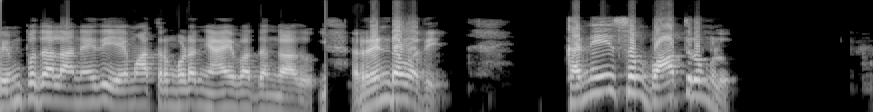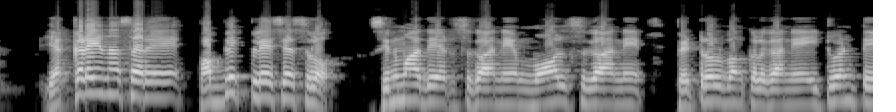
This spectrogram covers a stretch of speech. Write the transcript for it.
పెంపుదల అనేది ఏమాత్రం కూడా న్యాయబద్ధం కాదు. రెండవది కనీసం బాత్రూములు. ఎక్కడైనా సరే పబ్లిక్ ప్లేసెస్లో సినిమా థియేటర్స్ కానీ మాల్స్ కానీ పెట్రోల్ బంకులు కానీ ఇటువంటి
